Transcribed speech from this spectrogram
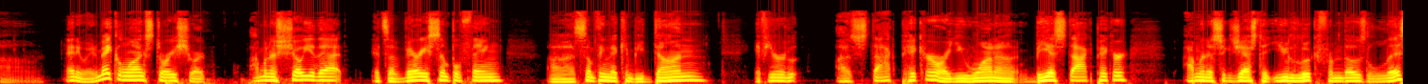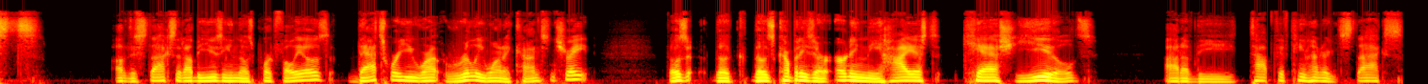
uh, Anyway, to make a long story short, I'm going to show you that. It's a very simple thing, uh, something that can be done. If you're a stock picker or you want to be a stock picker, I'm going to suggest that you look from those lists of the stocks that I'll be using in those portfolios. That's where you want, really want to concentrate. Those the those companies are earning the highest cash yields out of the top 1500 stocks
